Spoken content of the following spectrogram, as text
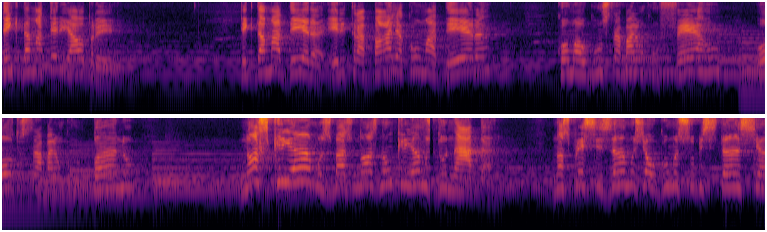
tem que dar material para ele. Tem que dar madeira. Ele trabalha com madeira, como alguns trabalham com ferro, outros trabalham com pano. Nós criamos, mas nós não criamos do nada. Nós precisamos de alguma substância,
